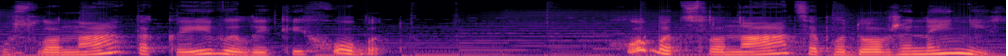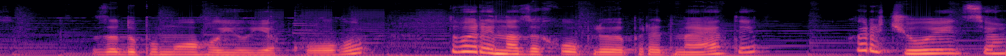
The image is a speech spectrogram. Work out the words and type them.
у слона такий великий хобот? Хобот слона це подовжений ніс, за допомогою якого тварина захоплює предмети, харчується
